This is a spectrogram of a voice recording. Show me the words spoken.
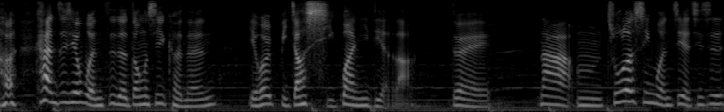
看这些文字的东西，可能也会比较习惯一点啦。对，那嗯除了新闻界，其实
